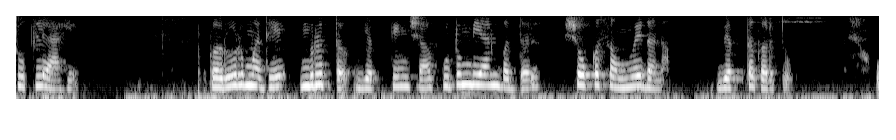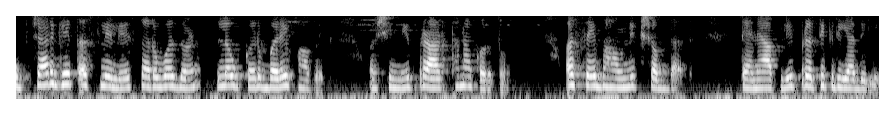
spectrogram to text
तुटले आहे. करूरमध्ये मृत व्यक्तींच्या कुटुंबियांबद्दल शोकसंवेदना व्यक्त करतो. उपचार घेत असलेले सर्वजण लवकर बरे व्हावेत अशी मी प्रार्थना करतो. असे भावनिक शब्दात त्याने आपली प्रतिक्रिया दिली.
